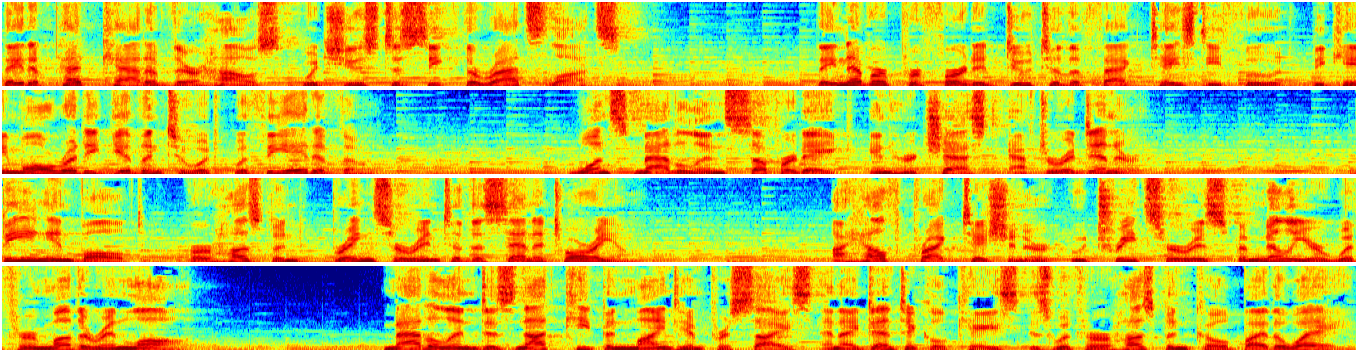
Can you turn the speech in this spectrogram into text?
They'd a pet cat of their house which used to seek the rat slots. They never preferred it due to the fact tasty food became already given to it with the aid of them. Once Madeline suffered ache in her chest after a dinner. Being involved, her husband brings her into the sanatorium. A health practitioner who treats her is familiar with her mother-in-law. Madeline does not keep in mind him precise and identical case is with her husband co by the way.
